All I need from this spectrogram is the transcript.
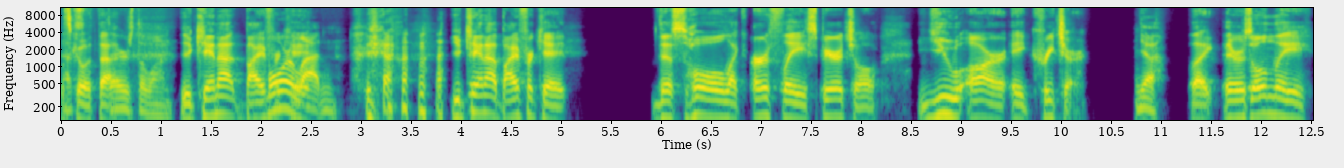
let's That's- go with that There's the one. you cannot bifurcate More Latin. yeah. you cannot bifurcate this whole like earthly spiritual you are a creature Yeah. like there is only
